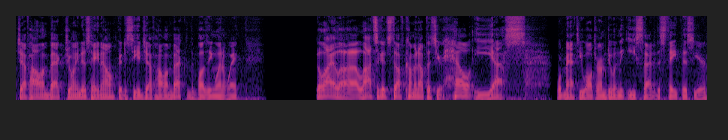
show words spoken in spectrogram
Jeff Hollenbeck joined us. Hey, now, good to see you, Jeff Hollenbeck. The buzzing went away. Delilah, lots of good stuff coming up this year. Hell yes. With Matthew Walter, I'm doing the east side of the state this year.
